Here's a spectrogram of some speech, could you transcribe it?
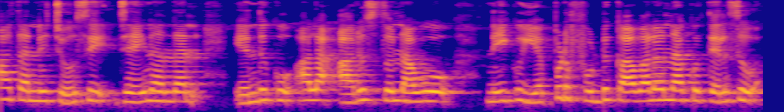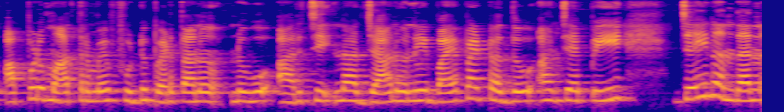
అతన్ని చూసి జైనందన్ ఎందుకు అలా అరుస్తున్నావు? నీకు ఎప్పుడు ఫుడ్ కావాలో నాకు తెలుసు. అప్పుడు మాత్రమే ఫుడ్ పెడతాను. నువ్వు అరిచి నా జానుని భయపెట్టొద్దు అని చెప్పి జైనందన్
